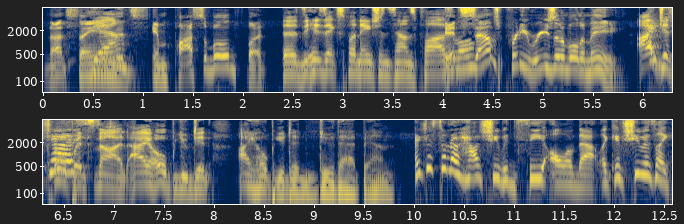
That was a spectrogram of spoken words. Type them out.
Not saying Yeah. it's impossible, but Uh, his explanation sounds plausible. it sounds pretty reasonable to me. I just hope just- it's not. I hope you did. I hope you didn't do that, Ben. I just don't know how she would see all of that. Like if she was like,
